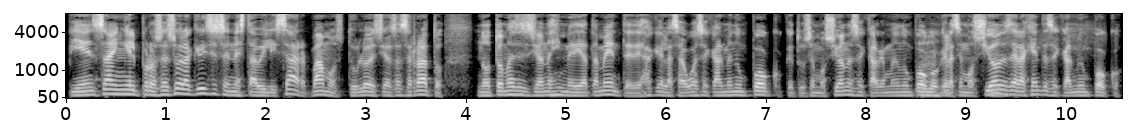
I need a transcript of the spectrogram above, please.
Piensa en el proceso de la crisis en estabilizar. Vamos, tú lo decías hace rato, no tomes decisiones inmediatamente, deja que las aguas se calmen un poco, que tus emociones se calmen un poco, uh -huh. que las emociones uh -huh. de la gente se calmen un poco.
